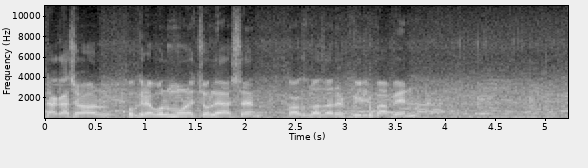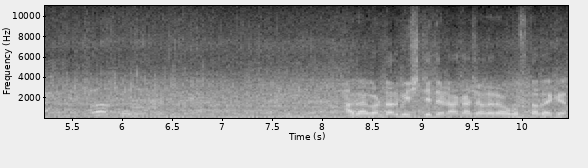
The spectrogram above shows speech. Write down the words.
ঢাকা শহর ফকিরাপুল মোড়ে চলে আসেন। কক্সবাজারের ফিল পাবেন। আধা ঘণ্টার বৃষ্টিতে ঢাকা শহরের অবস্থা দেখেন।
